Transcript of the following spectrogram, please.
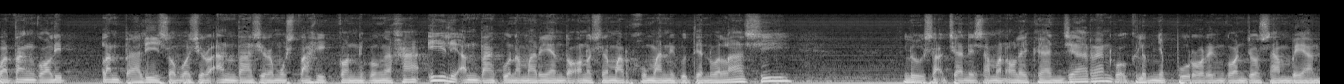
Watang kolip lan bali sapa sira anta sira mustahikon niku ngahai li antaku namarian to ana sira marhuman niku den welasi lho sakjane sampean oleh ganjaran kok gelem nyepuro ring kanca sampean?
